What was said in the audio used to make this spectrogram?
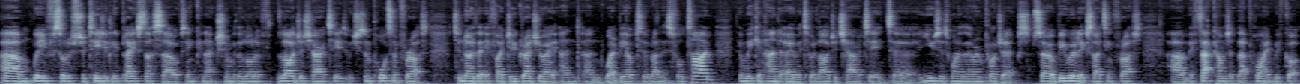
Um, we've sort of strategically placed ourselves in connection with a lot of larger charities, which is important for us to know that if I do graduate and, and won't be able to run this full time, then we can hand it over to a larger charity to use as one of their own projects. So it'll be really exciting for us. Um, if that comes at that point, we've got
